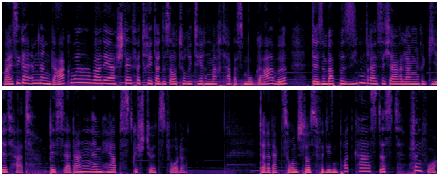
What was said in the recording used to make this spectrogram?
Wahlsieger Mnangagwa war der Stellvertreter des autoritären Machthabers Mugabe, der Simbabwe 37 Jahre lang regiert hat, bis er dann im Herbst gestürzt wurde. Der Redaktionsschluss für diesen Podcast ist 5 Uhr.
